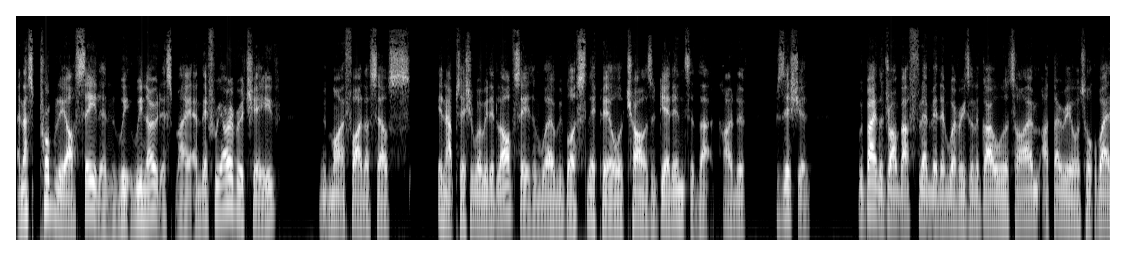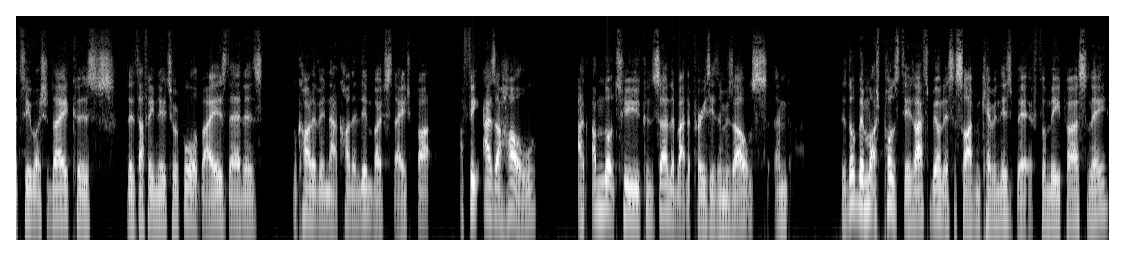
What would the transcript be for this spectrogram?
and that's probably our ceiling. We we know this, mate. And if we overachieve, we might find ourselves in that position where we did last season, where we've got a snippet or a chance of getting into that kind of position we bang the drum about Flemming and whether he's going to go all the time. I don't really want to talk about it too much today because there's nothing new to report about, is there? There's we're kind of in that kind of limbo stage. But I think as a whole, I, am not too concerned about the preseason results. And there's not been much positives, I have to be honest, aside from Kevin Nisbet for me personally.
